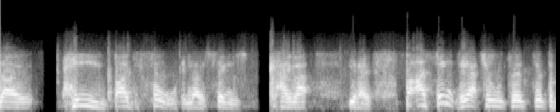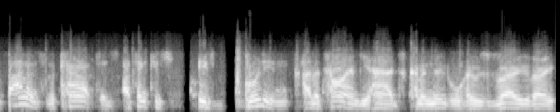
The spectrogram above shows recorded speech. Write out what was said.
So he, by default, in those things, came up. You know, but I think the actual the, the, the balance of the characters, I think, is is brilliant. At the time, you had kind of Noodle, who was very very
